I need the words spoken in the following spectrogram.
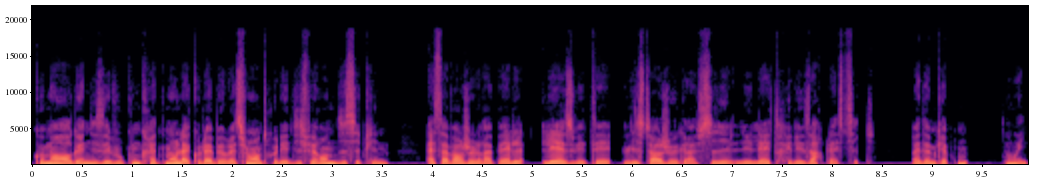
Comment organisez-vous concrètement la collaboration entre les différentes disciplines? À savoir, je le rappelle, les SVT, l'histoire-géographie, les lettres et les arts plastiques. Madame Capron? Oui.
